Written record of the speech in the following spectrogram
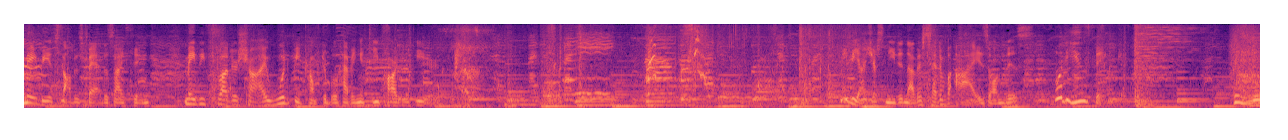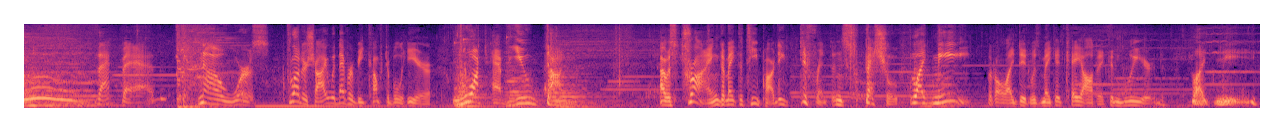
Maybe it's not as bad as I think. Maybe Fluttershy would be comfortable having a tea party here. Maybe I just need another set of eyes on this. What do you think? that bad? No, worse. Fluttershy would never be comfortable here. What have you done? I was trying to make the tea party different and special, like me. But all I did was make it chaotic and weird, like me.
